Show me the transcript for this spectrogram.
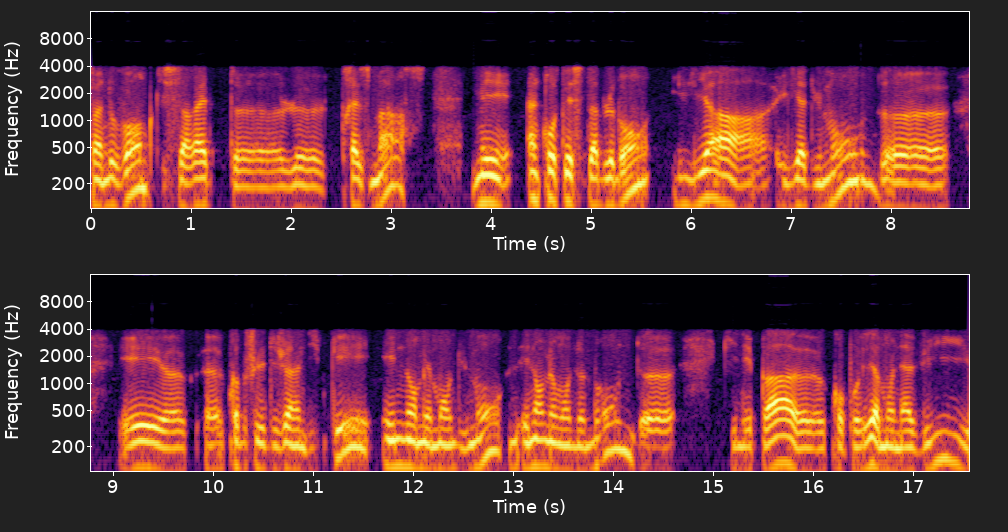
fin novembre, qui s'arrête le 13 mars, mais incontestablement, il y a, il y a du monde et comme je l'ai déjà indiqué, énormément du monde, énormément de monde qui n'est pas composé, à mon avis,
